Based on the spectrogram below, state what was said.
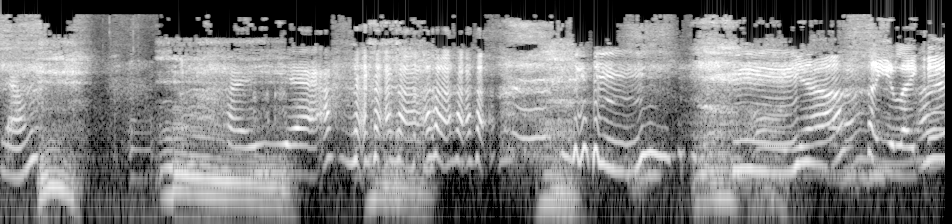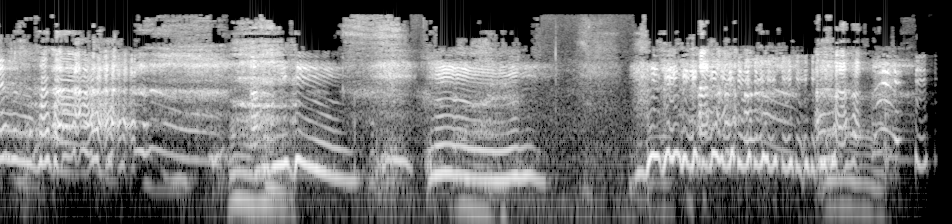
yeah. Yeah. yeah. You like it?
